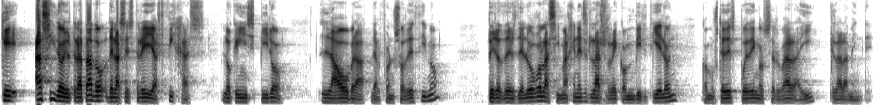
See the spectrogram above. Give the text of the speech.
que ha sido el Tratado de las Estrellas Fijas lo que inspiró la obra de Alfonso X, pero desde luego las imágenes las reconvirtieron, como ustedes pueden observar ahí claramente.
